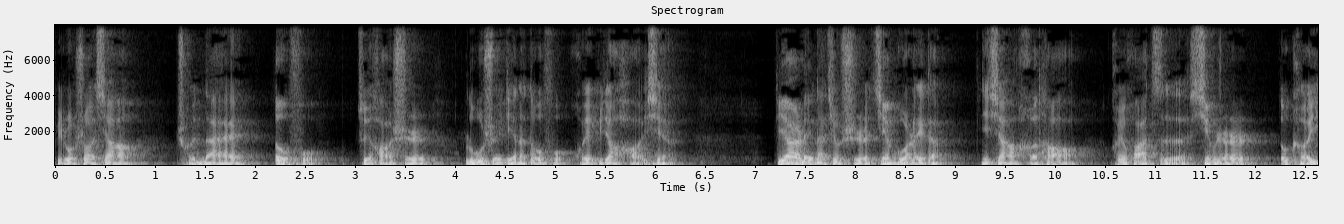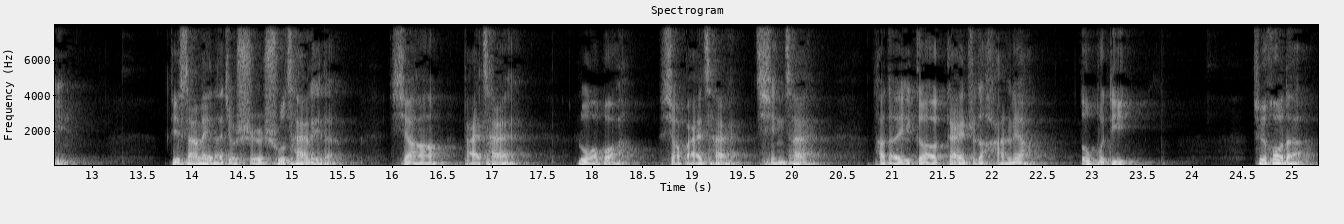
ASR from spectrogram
比如说像纯奶豆腐，最好是卤水点的豆腐会比较好一些。第二类呢，就是坚果类的，你像核桃、葵花籽、杏仁儿都可以。第三类呢，就是蔬菜类的，像白菜、萝卜、小白菜、芹菜，它的一个钙质的含量都不低。最后呢，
